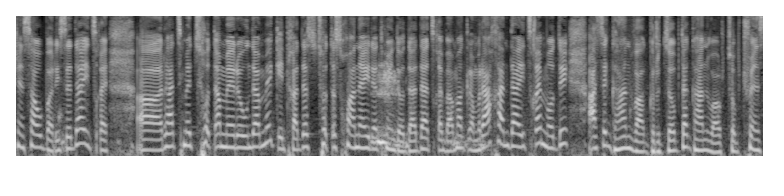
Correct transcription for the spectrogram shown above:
შენ საუბარი ზე დაიწყე, რაც მე ცოტა მერე უნდა მეკითხა და ცოტა სხვანაირად მინდოდა დაწყება, მაგრამ რახან დაიწყე, მოდი ასე განვაგრძობ და განვავრცობ ჩვენს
